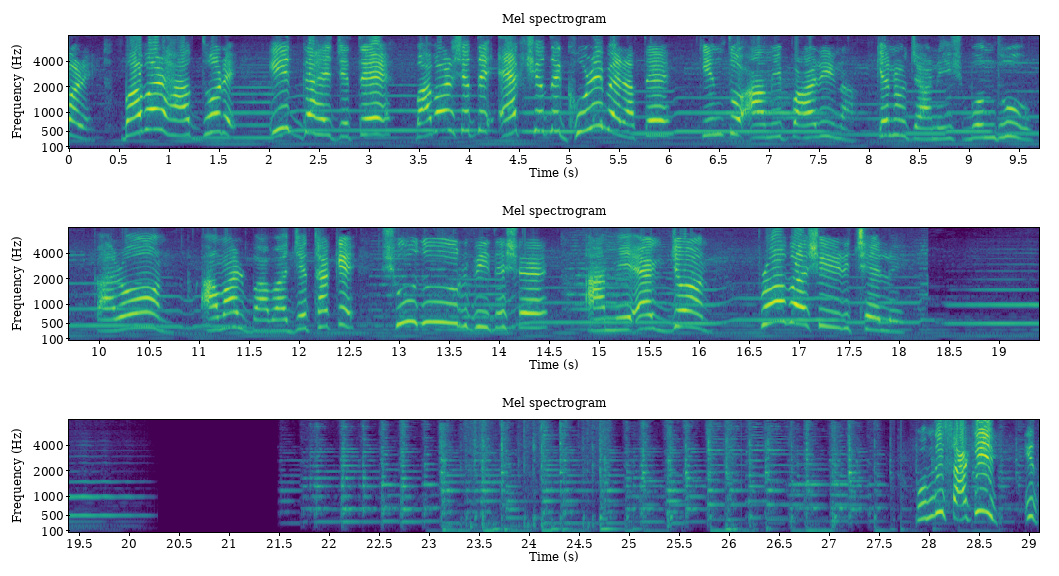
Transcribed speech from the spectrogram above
করে। বাবার হাত ধরে ঈদগাহে যেতে, বাবার সাথে একসাথে ঘুরে বেড়াতে, কিন্তু আমি পারি না। কেন জানিস বন্ধু? কারণ আমার বাবা যে থাকে সুদূর বিদেশে। আমি একজন প্রবাসীর ছেলে। বন্ধু সাকিব ঈদ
